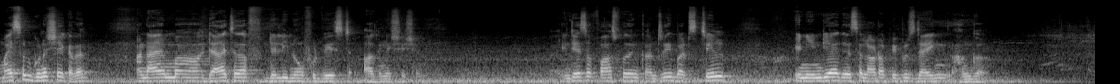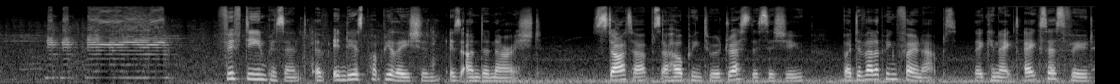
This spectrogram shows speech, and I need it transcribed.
Myself Gunashekaran and I am uh, director of Delhi No Food Waste Organization. India is a fast growing country but still in India there's a lot of people dying hunger. 15% of India's population is undernourished. Startups are helping to address this issue by developing phone apps that connect excess food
